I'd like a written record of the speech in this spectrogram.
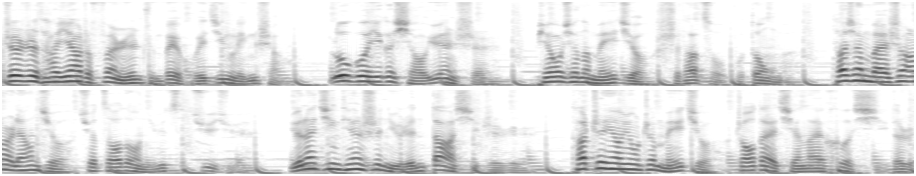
这日，他押着犯人准备回京领赏，路过一个小院时，飘香的美酒使他走不动了。他想买上二两酒，却遭到女子拒绝。原来今天是女人大喜之日，他正要用这美酒招待前来贺喜的人，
